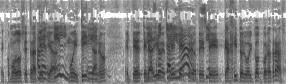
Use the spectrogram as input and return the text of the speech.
Es como dos estrategias muy distintas, eh, ¿no? te, la, digo de frente, pero te, agito el boicot por atrás.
